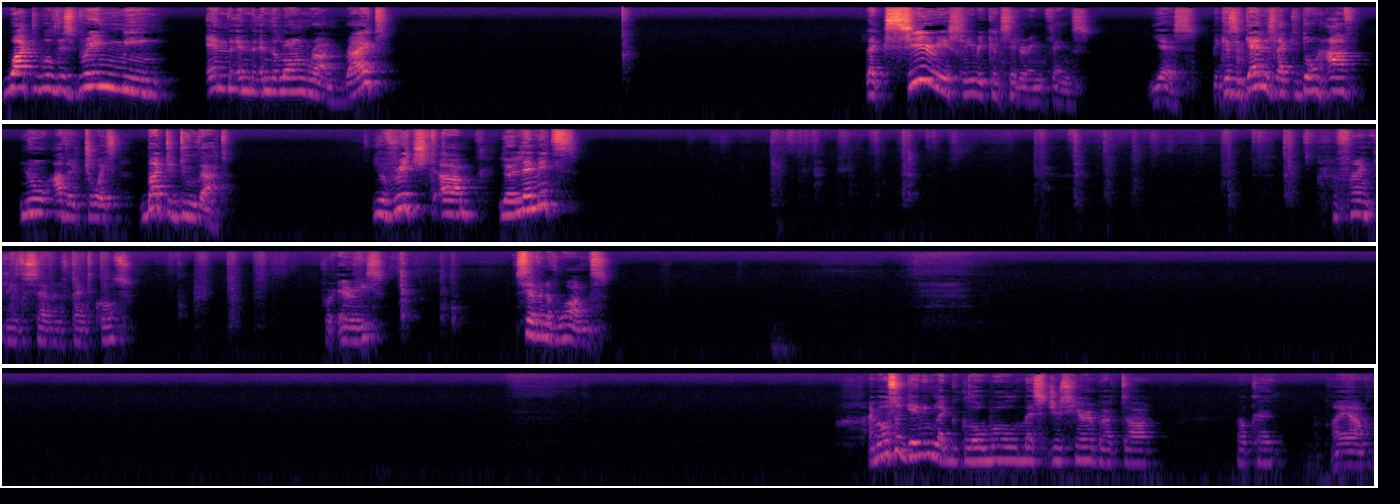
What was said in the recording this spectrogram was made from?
What will this bring me in, in, in the long run, right? Like seriously reconsidering things. Yes. Because again, it's like you don't have no other choice but to do that. You've reached um, your limits please the Seven of Pentacles for Aries. Seven of Wands. I'm also getting like global messages here, but uh, okay, I am.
